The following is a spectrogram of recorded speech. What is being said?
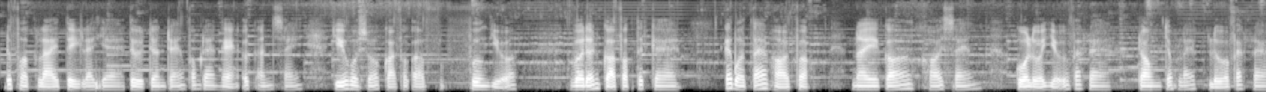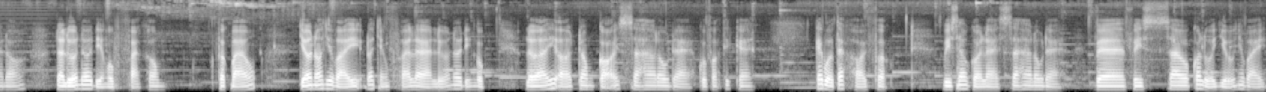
Đức Phật lại tỳ la gia từ trên trán phóng ra ngàn ức ánh sáng, chiếu vô số cõi Phật ở phương giữa. Vừa đến cõi Phật Thích Ca, các Bồ Tát hỏi Phật, nay có khói sáng của lửa dữ phát ra, trong chốc lát lửa phát ra đó là lửa nơi địa ngục phải không? Phật bảo, chớ nói như vậy, đó chẳng phải là lửa nơi địa ngục, lửa ấy ở trong cõi Sahalouda của Phật Thích Ca. Các Bồ Tát hỏi Phật, vì sao gọi là Sahalouda? Về vì sao có lửa dữ như vậy?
